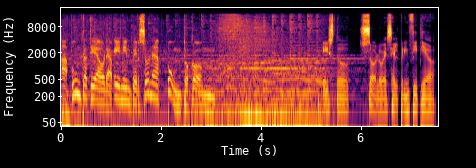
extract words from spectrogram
apúntate ahora en enpersona.com. Esto solo es el principio.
